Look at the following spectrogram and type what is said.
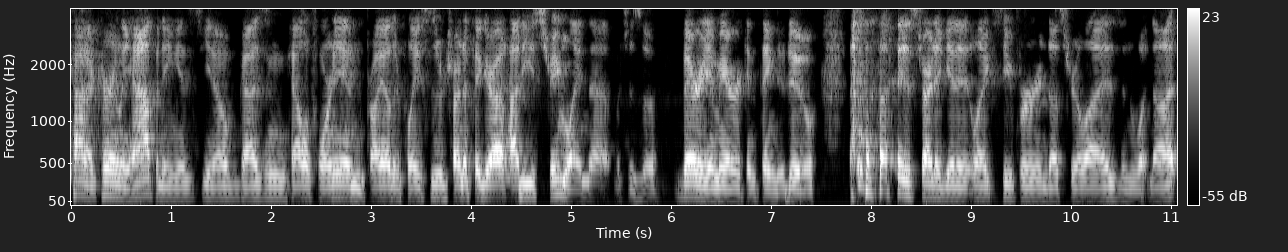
kind of currently happening is you know guys in California and probably other places are trying to figure out how do you streamline that, which is a very American thing to do, is try to get it like super industrialized and whatnot.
